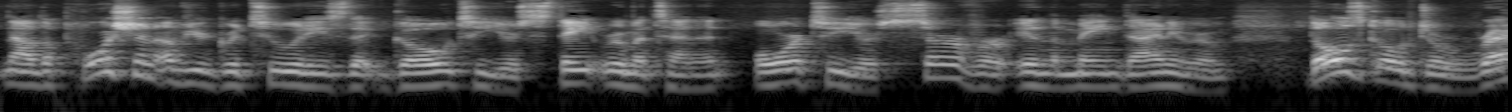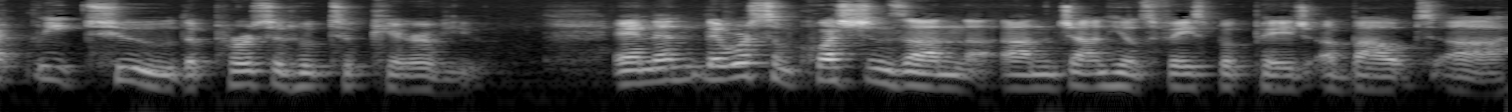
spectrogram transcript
Now, the portion of your gratuities that go to your stateroom attendant or to your server in the main dining room, those go directly to the person who took care of you. And then there were some questions on on John Heald's Facebook page about uh,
